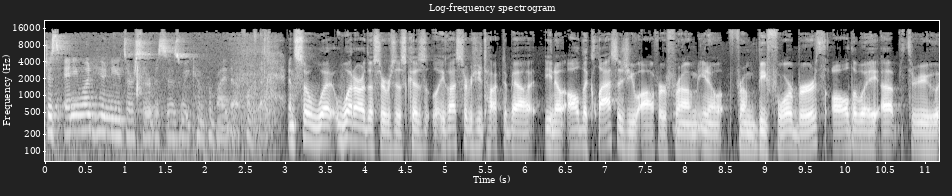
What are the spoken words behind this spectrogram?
Just anyone who needs our services, we can provide that for them. And so what what are the services cuz last service you talked about, you know, all the classes you offer from, you know, from before birth all the way up through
